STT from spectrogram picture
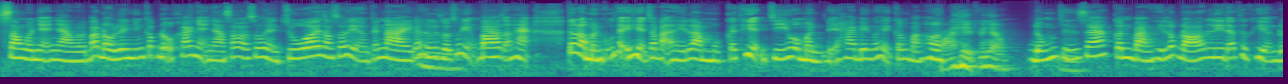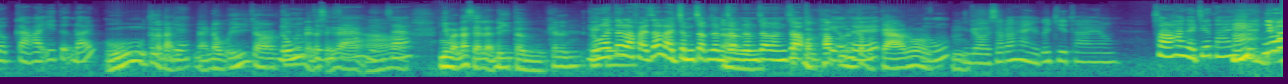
xong rồi nhẹ nhàng rồi bắt đầu lên những cấp độ khác nhẹ nhàng sau đó xuất hiện chuối xong xuất hiện cái này các thứ rồi xuất hiện ba chẳng hạn. Tức là mình cũng thể hiện cho bạn thấy là một cái thiện chí của mình để hai bên có thể cân bằng hơn. Thỏa hiệp với nhau. Đúng chính xác. Cân bằng thì lúc đó ly đã thực hiện được cái ý tưởng đấy. Ú, tức là bạn Yeah. bạn đồng ý cho cái Đúng, vấn đề nó xảy ra. xác, chính À. xác. nhưng mà nó sẽ là đi từ cái, cái đúng rồi cái- tức là phải rất là chậm chậm chậm chậm Ừ, chậm chậm chậm chậm bậc thấp lên cấp bậc cao đúng không? Đúng. Ừ. rồi sau đó hai người có chia tay không sau đó hai người chia tay? Nhưng mà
